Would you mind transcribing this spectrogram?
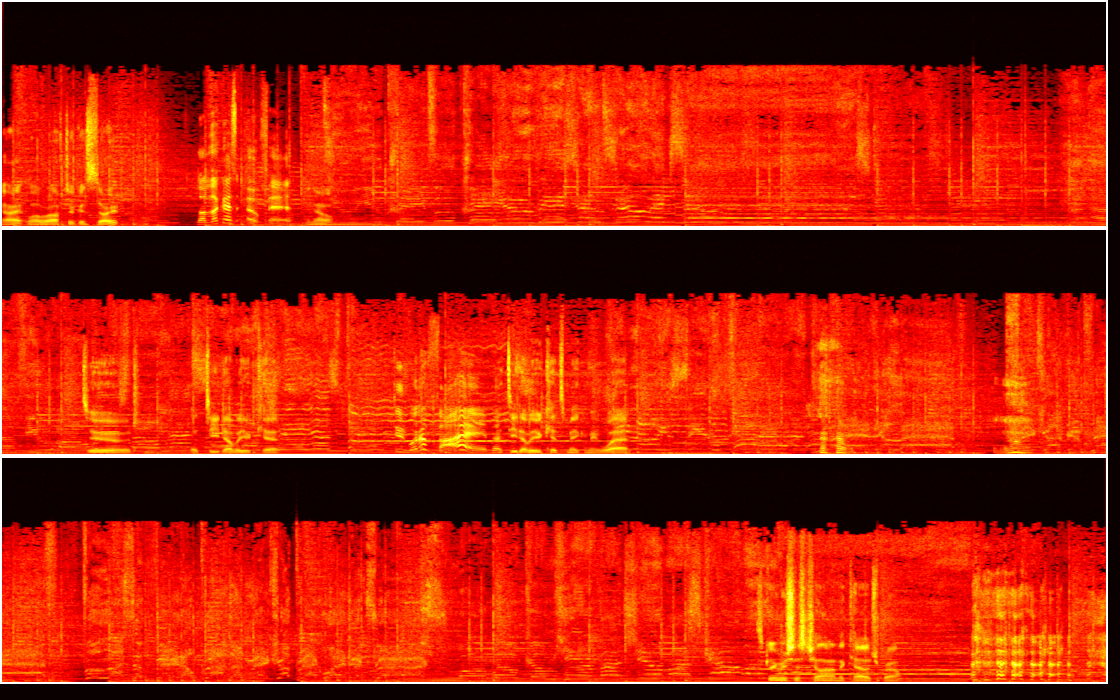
All right, well, we're off to a good start. Love that guy's outfit. I know. Dude, the DW kit. Dude, what a vibe. That DW kit's making me wet. Screamer's just chilling on the couch, bro.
